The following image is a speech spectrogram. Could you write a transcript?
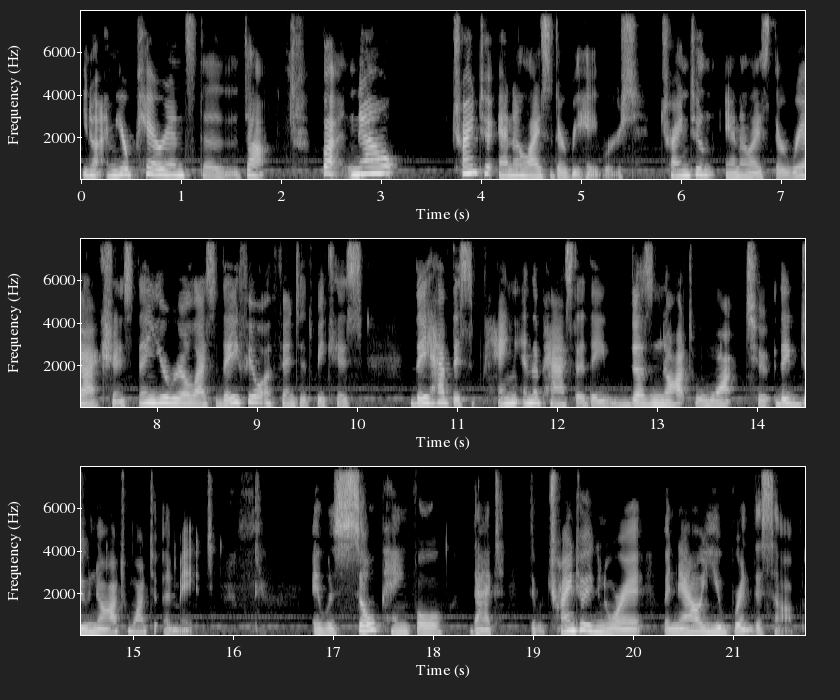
You know, I'm your parents." The da. But now, trying to analyze their behaviors, trying to analyze their reactions, then you realize they feel offended because they have this pain in the past that they does not want to they do not want to admit. It was so painful that they were trying to ignore it but now you bring this up.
